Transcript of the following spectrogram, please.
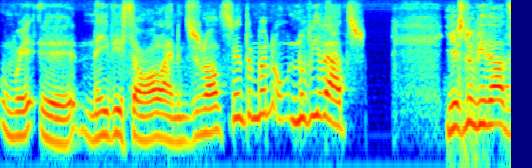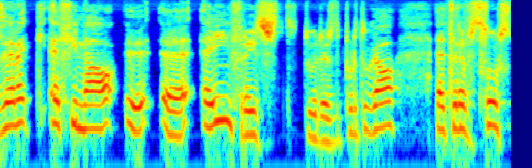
uma, eh, na edição online do Jornal do Centro uma, novidades. E as novidades era que, afinal, eh, eh, a infraestruturas de Portugal atravessou-se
